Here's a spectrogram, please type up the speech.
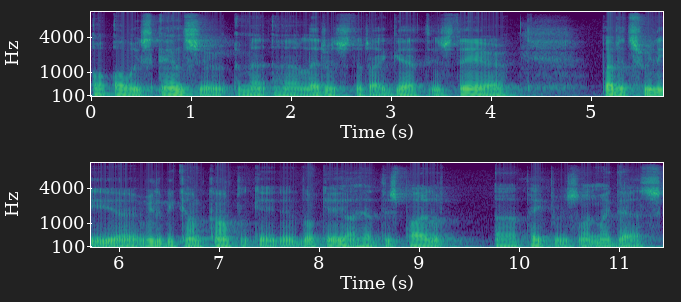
always answer letters that I get is there but it's really uh, really become complicated. Okay, I had this pile of uh, papers on my desk,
